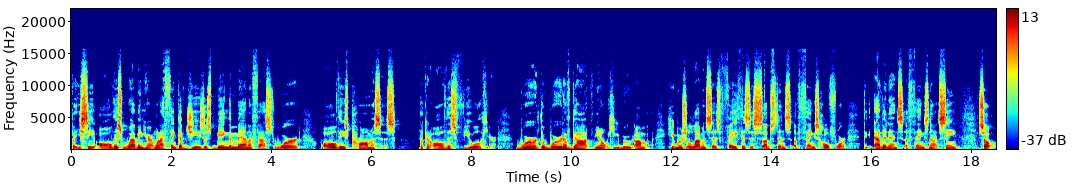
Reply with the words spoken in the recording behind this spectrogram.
But you see all this webbing here. When I think of Jesus being the manifest word, all these promises, look at all this fuel here word, the word of God. You know, Hebrew, um, Hebrews 11 says, faith is the substance of things hoped for, the evidence of things not seen. So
